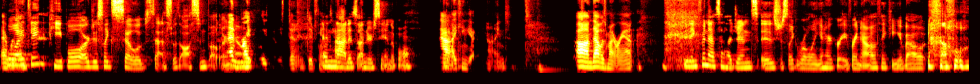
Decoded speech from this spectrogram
everyone Well, I think people are just like so obsessed with Austin Butler and now, rightfully so, he's done, did fantastic. and that is understandable. that yeah. I can get behind. Um, that was my rant. Do you think Vanessa Hudgens is just like rolling in her grave right now, thinking about how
